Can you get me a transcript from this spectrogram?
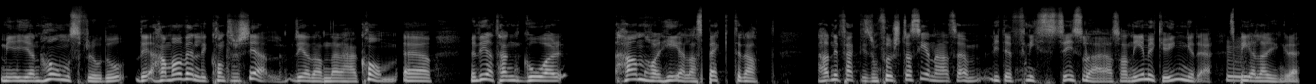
med Ian Holmes Frodo, det, han var väldigt kontroversiell redan när det här kom. Eh, men det är att han går, han har hela spektrat. Han är faktiskt de första scenerna så här, lite fnissig sådär, alltså han är mycket yngre, Mm. spelar yngre.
